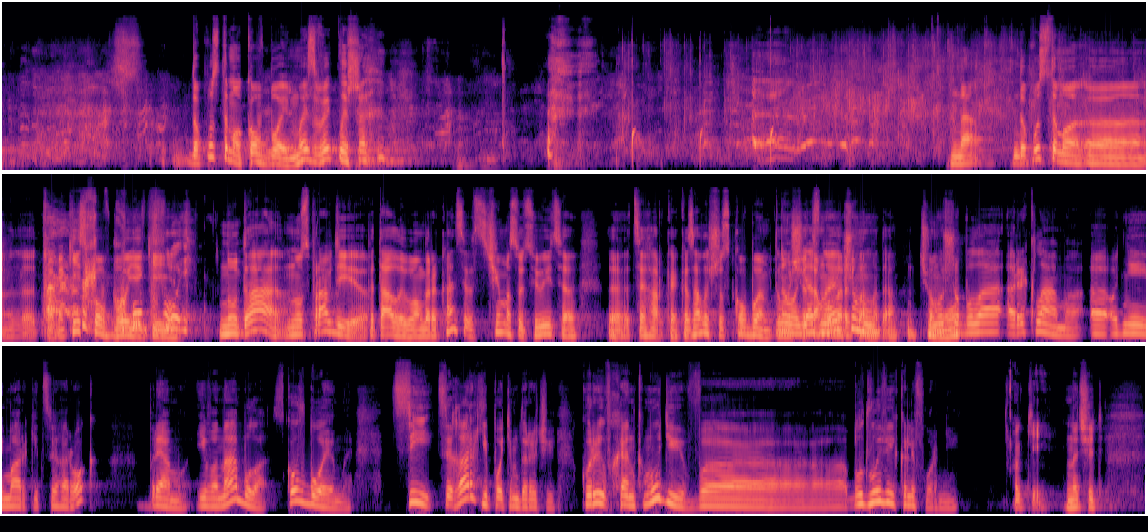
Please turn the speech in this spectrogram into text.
Допустимо, ковбой. Ми звикли, що. Да. Допустимо, е, там якийсь ковбой, який. Ковбой. Ну да, ну справді питали у американців, з чим асоціюється е, цигарка. І казали, що з ковбоєм, тому ну, що я там знаю, була реклама. чому. Да. Тому що була реклама е, однієї марки цигарок прямо, і вона була з ковбоями. Ці цигарки потім, до речі, курив Хенк Муді в е, блудливій Каліфорнії. Окей. Значить,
